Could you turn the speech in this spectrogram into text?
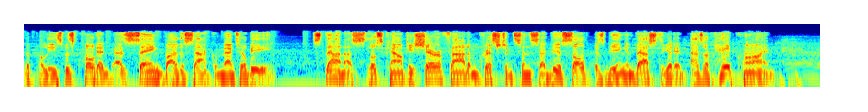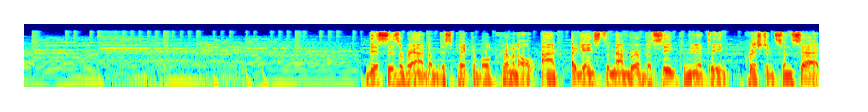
the police was quoted as saying by the Sacramento Bee. Stanislaus County Sheriff Adam Christianson said the assault is being investigated as a hate crime. This is a random despicable criminal act against a member of the Sikh community, Christianson said.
